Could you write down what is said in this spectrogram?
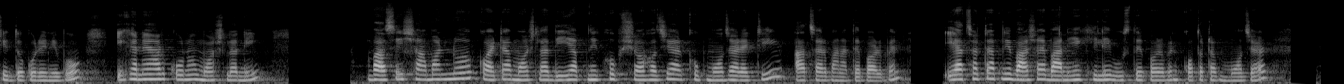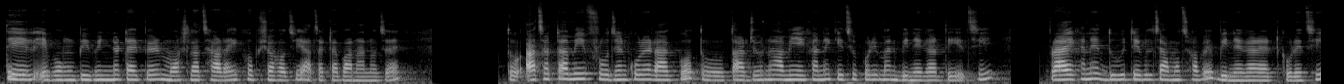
সিদ্ধ করে নেব। এখানে আর কোনো মশলা নেই। বাস এই সামান্য কয়টা মশলা দিয়ে আপনি খুব সহজে আর খুব মজার একটি আচার বানাতে পারবেন। এই আচারটা আপনি বাসায় বানিয়ে খেলেই বুঝতে পারবেন কতটা মজার। তেল এবং বিভিন্ন টাইপের মশলা ছাড়াই খুব সহজে আচারটা বানানো যায়। তো আচারটা আমি ফ্রোজেন করে রাখব, তো তার জন্য আমি এখানে কিছু পরিমাণ ভিনেগার দিয়েছি। প্রায় এখানে দুই টেবিল চামচ হবে ভিনেগার অ্যাড করেছি।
